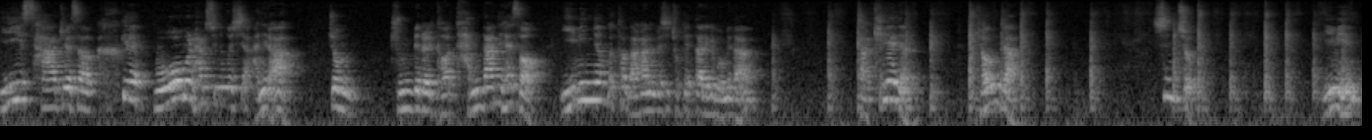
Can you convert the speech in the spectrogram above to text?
이 사주에서 크게 모험을 할 수 있는 것이 아니라 좀 준비를 더 단단히 해서 이민년부터 나가는 것이 좋겠다 이렇게 봅니다. 자, 기해년, 경자, 신축, 이민.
